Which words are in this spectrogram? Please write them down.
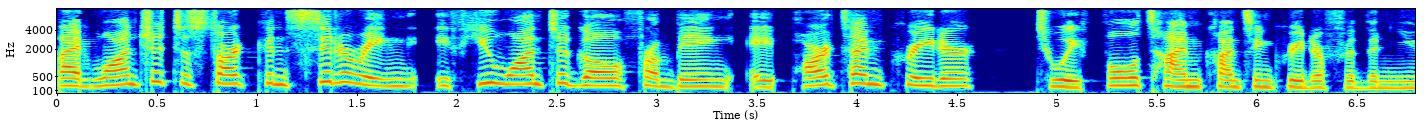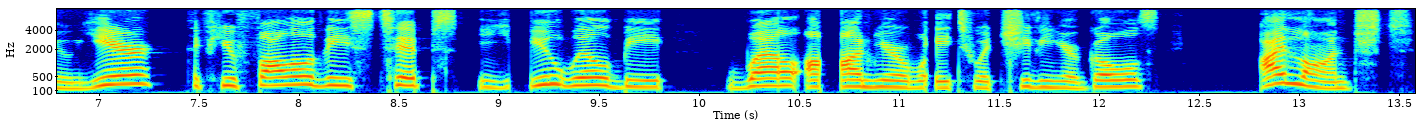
I want you to start considering if you want to go from being a part time creator to a full time content creator for the new year. If you follow these tips, you will be well on your way to achieving your goals. I launched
